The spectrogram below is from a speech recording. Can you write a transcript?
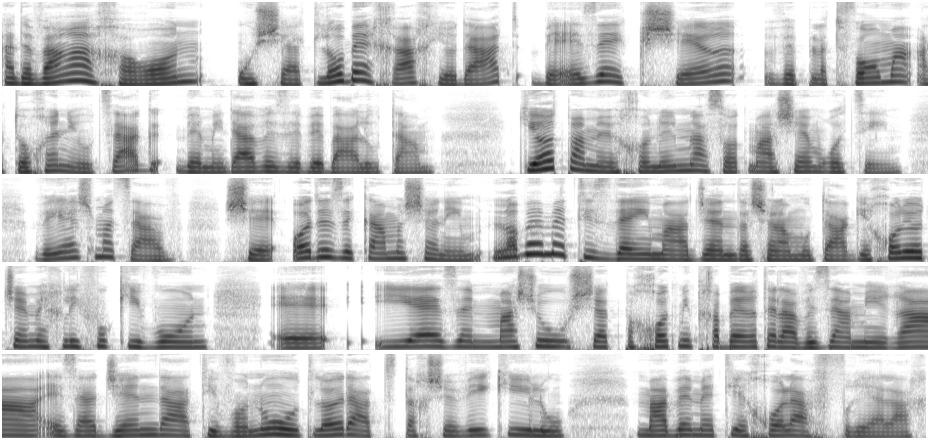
הדבר האחרון הוא שאת לא בהכרח יודעת באיזה הקשר ופלטפורמה התוכן יוצג במידה וזה בבעלותם. כי עוד פעם, הם יכולים לעשות מה שהם רוצים, ויש מצב שעוד איזה כמה שנים לא באמת תזדהה עם האג'נדה של המותג, יכול להיות שהם יחליפו כיוון, אה, יהיה איזה משהו שאת פחות מתחברת אליו, איזה אמירה, איזה אג'נדה, טבעונות, לא יודעת, תחשבי כאילו מה באמת יכול להפריע לך.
